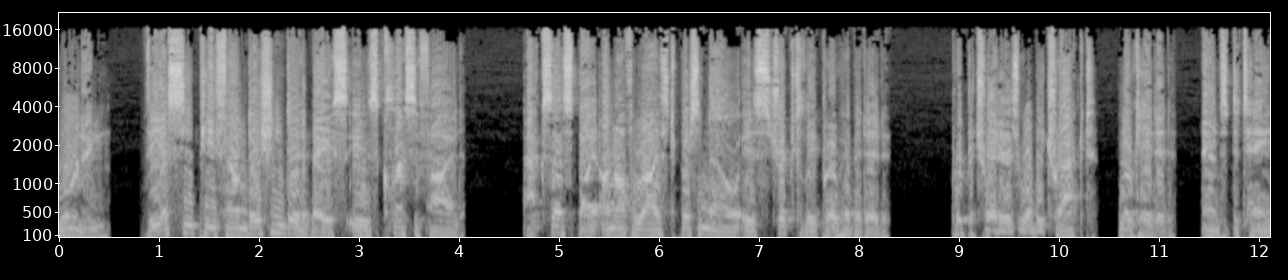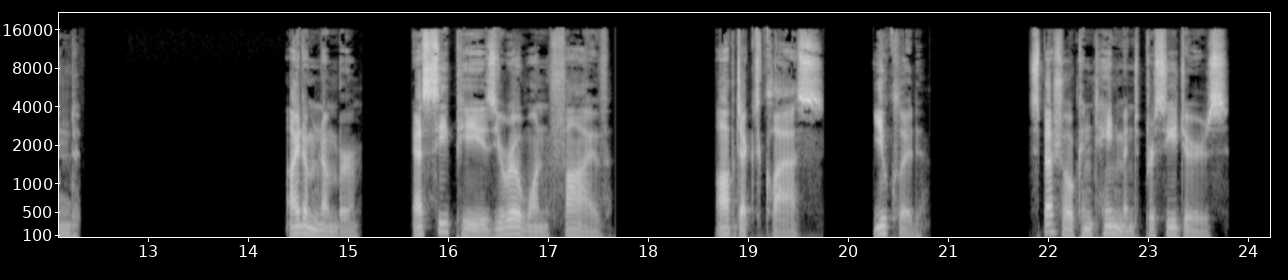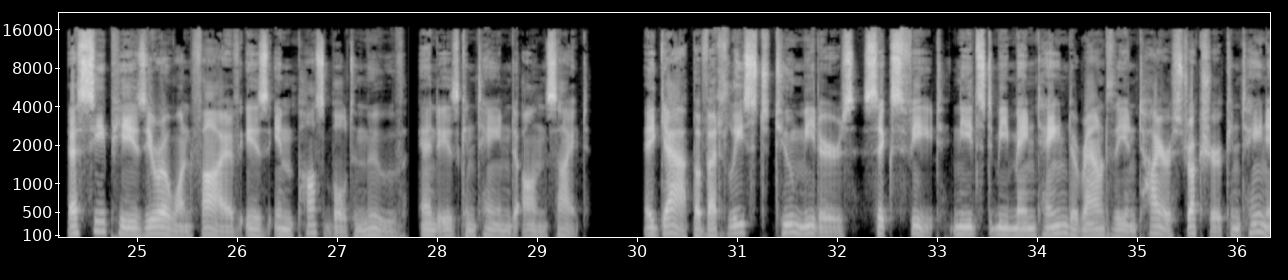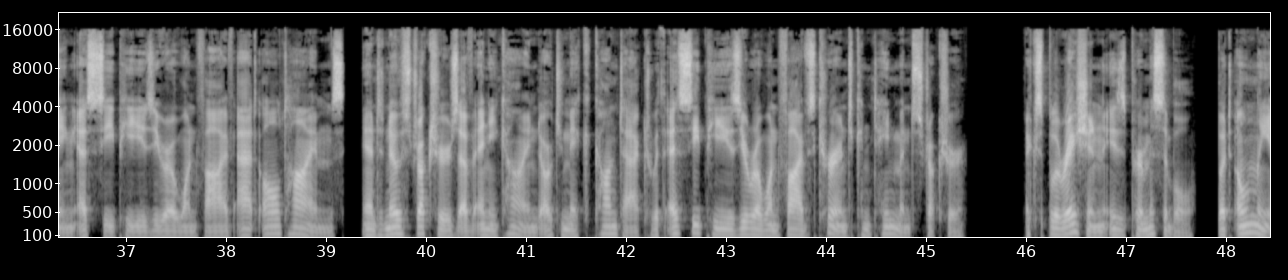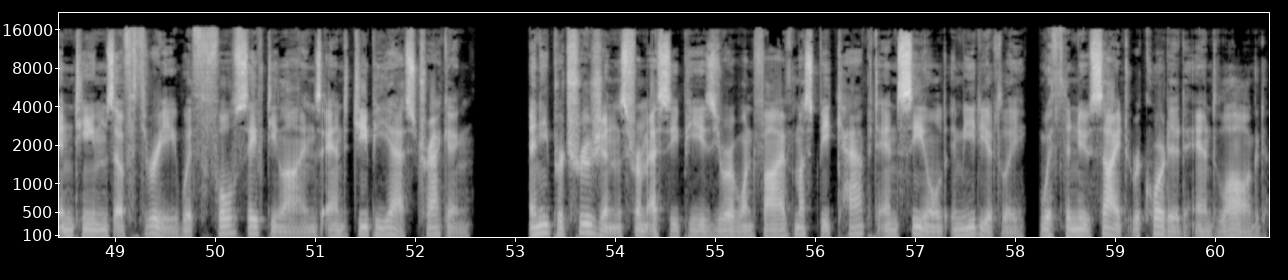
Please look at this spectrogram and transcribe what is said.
Warning. The SCP Foundation database is classified. Access by unauthorized personnel is strictly prohibited. Perpetrators will be tracked, located, and detained. Item Number SCP-015 Object Class Euclid Special Containment Procedures SCP-015 is impossible to move and is contained on site. A gap of at least 2 meters, 6 feet, needs to be maintained around the entire structure containing SCP-015 at all times, and no structures of any kind are to make contact with SCP-015's current containment structure. Exploration is permissible, but only in teams of three with full safety lines and GPS tracking. Any protrusions from SCP-015 must be capped and sealed immediately, with the new site recorded and logged.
